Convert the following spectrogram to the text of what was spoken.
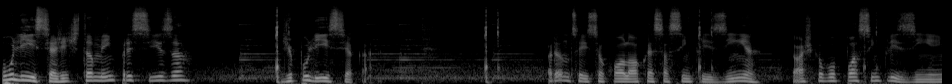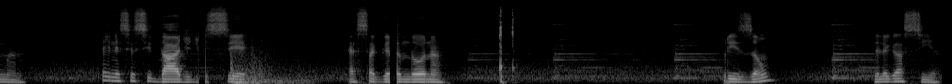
polícia. A gente também precisa de polícia, cara. Agora eu não sei se eu coloco essa simplesinha. Eu acho que eu vou pôr a simplesinha, hein, mano. Não tem necessidade de ser essa grandona. Prisão. Delegacia.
